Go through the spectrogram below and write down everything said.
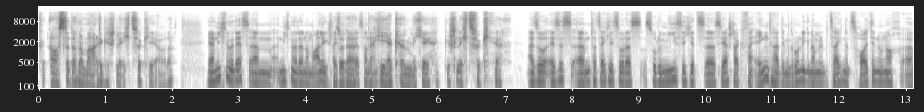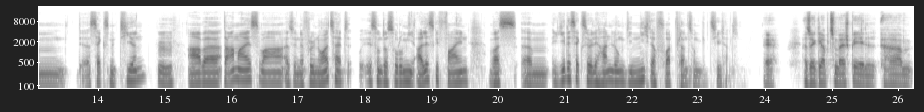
außer der normale Geschlechtsverkehr, oder? Ja, nicht nur das, ähm, nicht nur der normale Geschlechtsverkehr, also der, der herkömmliche Geschlechtsverkehr. Also es ist ähm, tatsächlich so, dass Sodomie sich jetzt äh, sehr stark verengt hat. Im Grunde genommen bezeichnet es heute nur noch ähm, Sex mit Tieren. Mhm. Aber damals war, also in der frühen Neuzeit, ist unter Sodomie alles gefallen, was ähm, jede sexuelle Handlung, die nicht auf Fortpflanzung gezielt hat. Ja. Also ich glaube zum Beispiel ähm,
